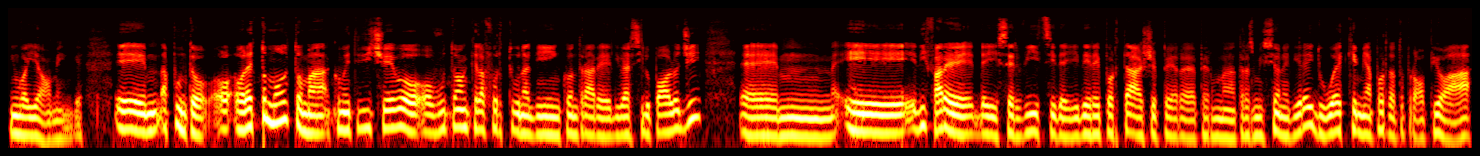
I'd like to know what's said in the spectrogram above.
in Wyoming. E, appunto ho, ho letto molto, ma come ti dicevo ho avuto anche la fortuna di incontrare diversi lupologi ehm, e, e, di fare dei servizi, dei, dei reportage per, per, una trasmissione di Rai 2 che mi ha portato proprio a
